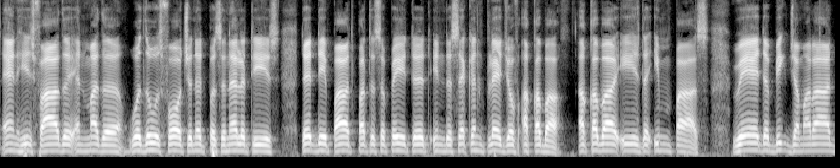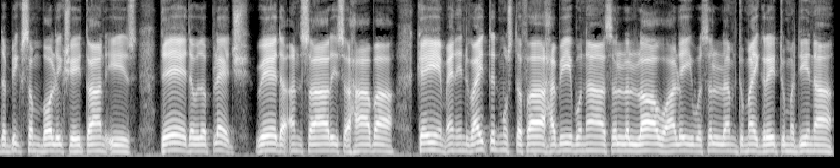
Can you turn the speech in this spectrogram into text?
and his father and mother were those fortunate personalities that they part participated in the second pledge of Aqaba. Aqaba is the impasse where the big Jamarat, the big symbolic shaitan is. There, there was a pledge where the Ansari Sahaba came and invited Mustafa Habibuna sallallahu alayhi wasallam to migrate to Medina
